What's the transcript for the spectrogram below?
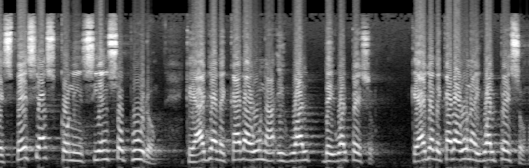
especias con incienso puro, que haya de cada una igual, de igual peso, que haya de cada una igual peso.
